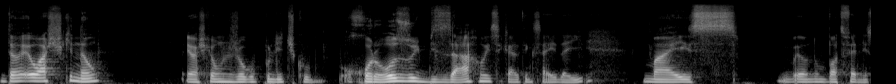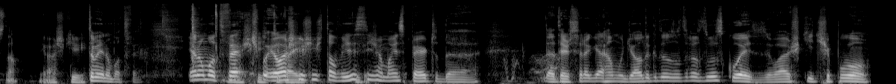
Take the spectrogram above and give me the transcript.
Então eu acho que não. Eu acho que é um jogo político horroroso e bizarro, esse cara tem que sair daí. Mas eu não boto fé nisso, não. Eu acho que. Também não boto fé. Eu não boto fé. acho que tipo, a eu acho que a vai- gente talvez esteja mais perto da, da Terceira Guerra Mundial do que das outras duas coisas. Eu acho que, tipo.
